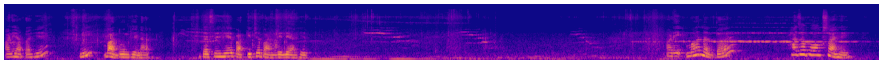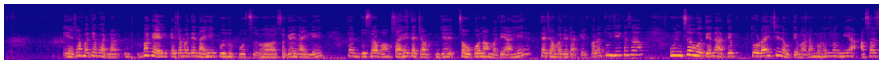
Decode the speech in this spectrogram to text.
आणि आता हे मी बांधून घेणार. जसे हे बाकीचे बांधलेले आहेत. आणि मग नंतर हा जो बॉक्स आहे याच्यामध्ये भरणार. बघेल याच्यामध्ये नाही पु पुच सगळे राहिले तर दुसरा बॉक्स आहे त्याच्या म्हणजे चौकोनामध्ये आहे त्याच्यामध्ये टाकेल. परंतु हे कसं उंच होते ना ते तोडायचे नव्हते मला म्हणून मग मी असाच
